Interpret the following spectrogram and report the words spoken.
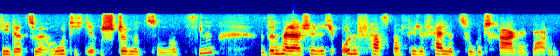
die dazu ermutigt, ihre Stimme zu nutzen, sind mir natürlich unfassbar viele Fälle zugetragen worden.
